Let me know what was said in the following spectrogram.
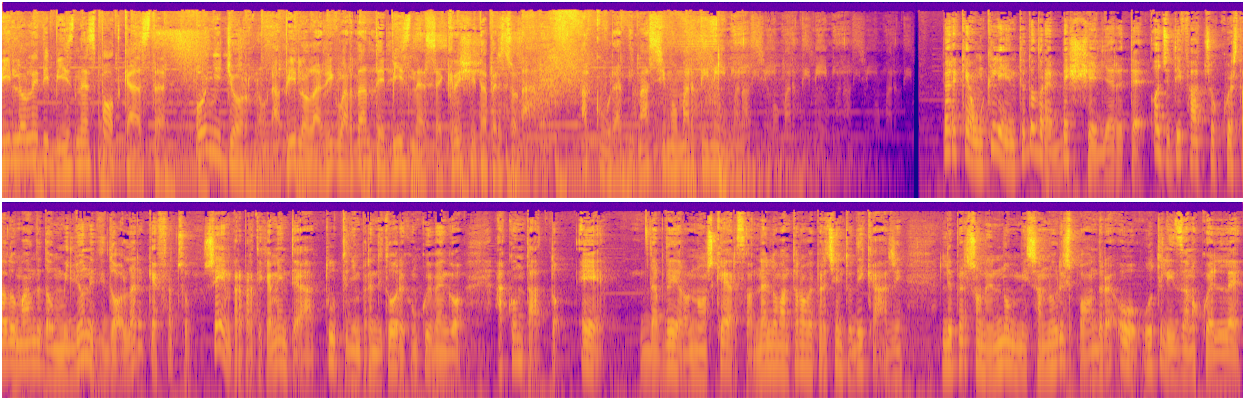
Pillole di Business Podcast. Ogni giorno una pillola riguardante business e crescita personale. A cura di Massimo Martinini. Perché un cliente dovrebbe scegliere te? Oggi ti faccio questa domanda da un milione di dollari che faccio sempre praticamente a tutti gli imprenditori con cui vengo a contatto e davvero non scherzo, nel 99% dei casi le persone non mi sanno rispondere o utilizzano quelle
